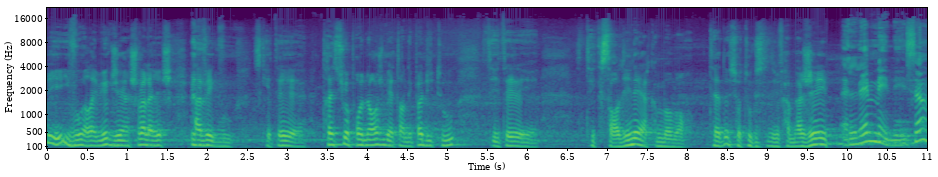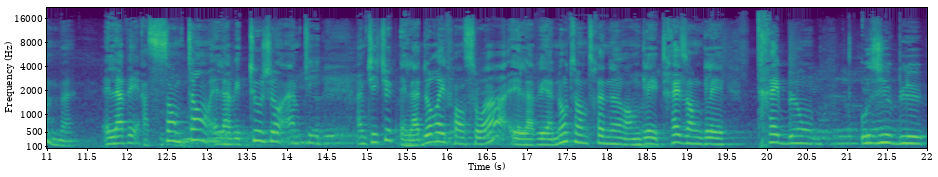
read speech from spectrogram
Il vaudrait mieux que j'ai un cheval avec vous. Ce qui était très surprenant, je ne m'y attendais pas du tout. C'était extraordinaire comme moment. Surtout que c'était une femme âgée. Elle aimait les hommes. Elle avait à 100 ans, elle avait toujours un petit, un petit truc. Elle adorait François. Elle avait un autre entraîneur anglais, très anglais, très blond, aux yeux bleus,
